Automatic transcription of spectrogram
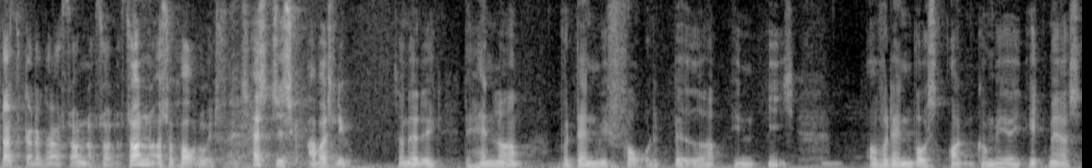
der skal der gøre sådan og sådan og sådan, og så får du et fantastisk arbejdsliv. Sådan er det ikke. Det handler om, hvordan vi får det bedre ind i, og hvordan vores ånd går mere i et med os,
